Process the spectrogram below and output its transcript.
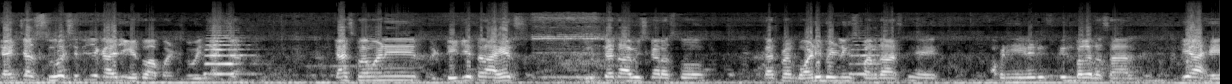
त्यांच्या सुरक्षितेची काळजी घेतो आपण गोविंदांच्या. त्याचप्रमाणे डीजे तर आहेच नृत्याचा आविष्कार असतो त्याचप्रमाणे बॉडी बिल्डिंग स्पर्धा असते. आपण एलईडी स्क्रीन बघत असाल ती आहे.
